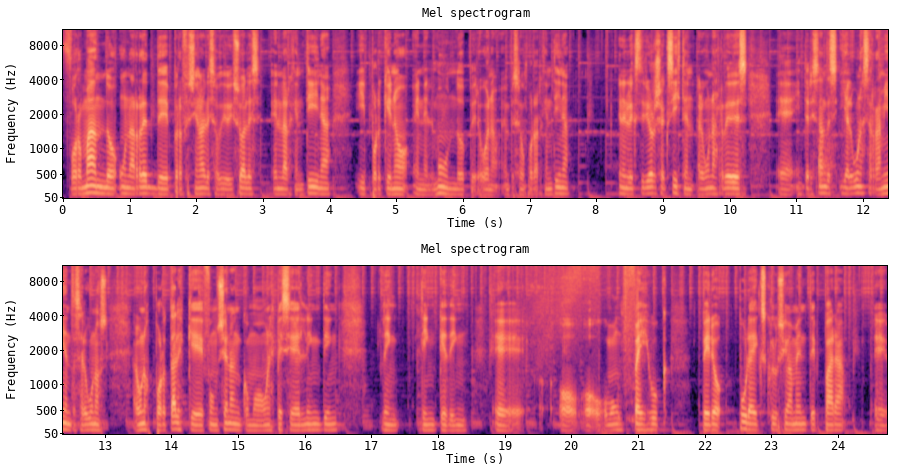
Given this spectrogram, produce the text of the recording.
formando una red de profesionales audiovisuales en la Argentina y por qué no en el mundo, pero bueno, empecemos por Argentina. En el exterior ya existen algunas redes eh, interesantes y algunas herramientas, algunos, algunos portales que funcionan como una especie de LinkedIn, LinkedIn eh, o como un Facebook pero pura y exclusivamente para eh,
